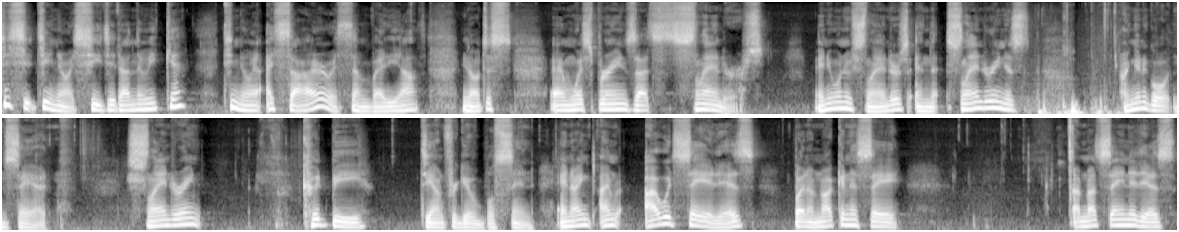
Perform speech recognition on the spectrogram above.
did you, do you know what she did on the weekend? Do you know what I saw her with somebody else? You know, just and whisperings, that's slanders. Anyone who slanders, and slandering is, I'm going to go out and say it. Slandering could be the unforgivable sin, and I, I'm I would say it is, but I'm not going to say. I'm not saying it is,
